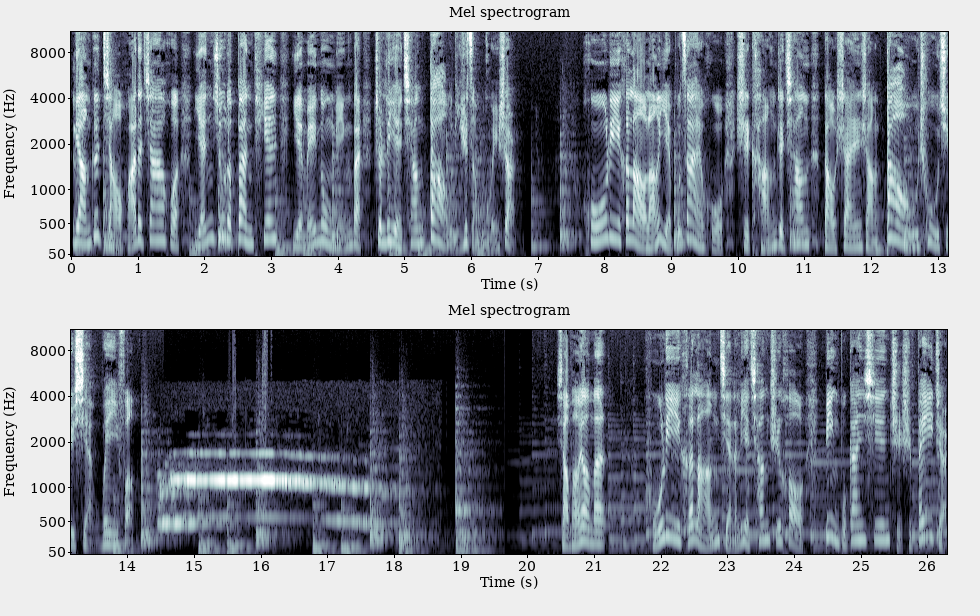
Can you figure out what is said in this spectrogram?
两个狡猾的家伙研究了半天，也没弄明白这猎枪到底是怎么回事儿。狐狸和老狼也不在乎，是扛着枪到山上到处去显威风。小朋友们，狐狸和狼捡了猎枪之后，并不甘心只是背着，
